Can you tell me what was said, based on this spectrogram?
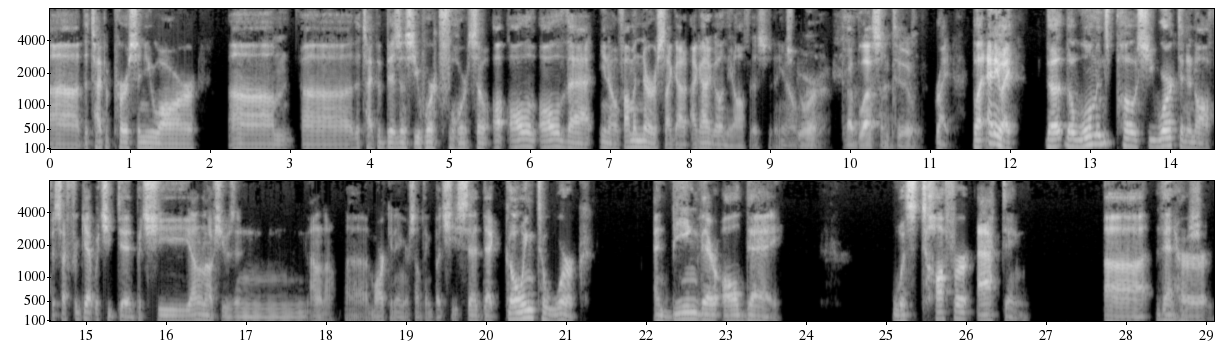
uh the type of person you are um uh the type of business you work for so all of all of that you know if i'm a nurse i got i got to go in the office you know Sure. God bless them too. Right. But anyway, the the woman's post, she worked in an office. I forget what she did, but she I don't know if she was in I don't know, uh, marketing or something, but she said that going to work and being there all day was tougher acting uh than her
